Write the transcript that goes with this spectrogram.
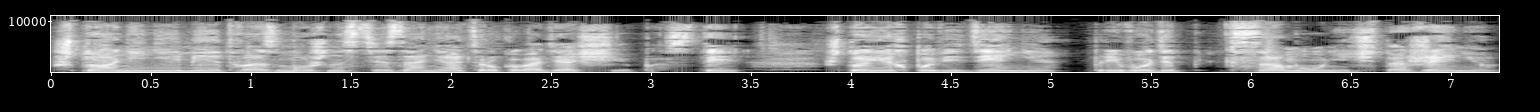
что они не имеют возможности занять руководящие посты, что их поведение приводит к самоуничтожению,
